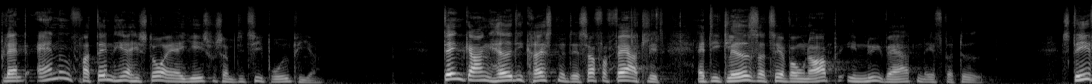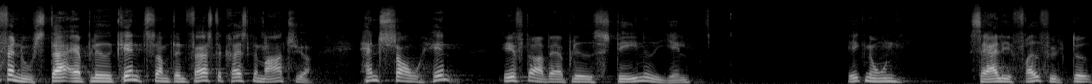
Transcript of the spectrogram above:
blandt andet fra den her historie af Jesus om de ti brudepiger. Dengang havde de kristne det så forfærdeligt, at de glædede sig til at vågne op i en ny verden efter døden. Stefanus, der er blevet kendt som den første kristne martyr, han sov hen efter at være blevet stenet ihjel. Ikke nogen særlig fredfyldt død.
